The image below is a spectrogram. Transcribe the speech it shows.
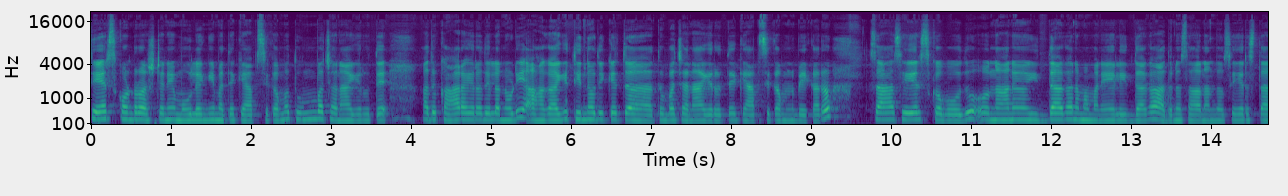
ಸೇರಿಸ್ಕೊಂಡ್ರು ಅಷ್ಟೇ ಮೂಲಂಗಿ ಮತ್ತು ಕ್ಯಾಪ್ಸಿಕಮ್ಮು ತುಂಬ ಚೆನ್ನಾಗಿರುತ್ತೆ. ಅದು ಖಾರ ಇರೋದಿಲ್ಲ ನೋಡಿ, ಹಾಗಾಗಿ ತಿನ್ನೋದಕ್ಕೆ ತುಂಬ ಚೆನ್ನಾಗಿರುತ್ತೆ. ಕ್ಯಾಪ್ಸಿಕಮ್ನ ಬೇಕಾದ್ರೂ. ಸಹ ಸೇರಿಸ್ಕೋಬೋದು. ನಾನು ಇದ್ದಾಗ, ನಮ್ಮ ಮನೆಯಲ್ಲಿ ಇದ್ದಾಗ ಅದನ್ನು ಸಹ ನಾನು ಸೇರಿಸ್ತಾ,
